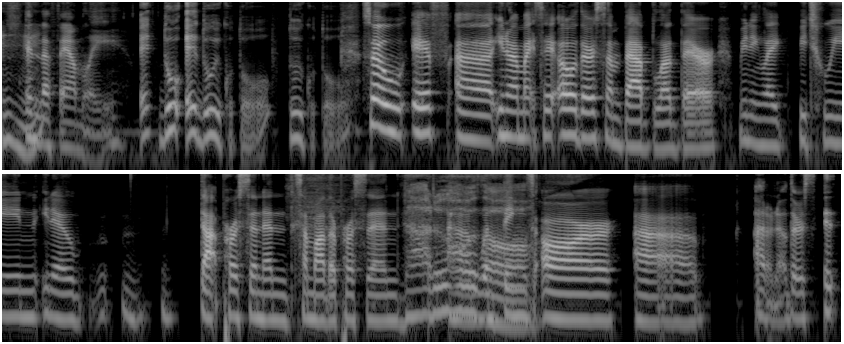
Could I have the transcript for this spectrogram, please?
mm-hmm. in the family. So if, uh, you know, I might say, oh, there's some bad blood there, meaning like between, you know, that person and some other person. Um, when things are, uh, I don't know, there's it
